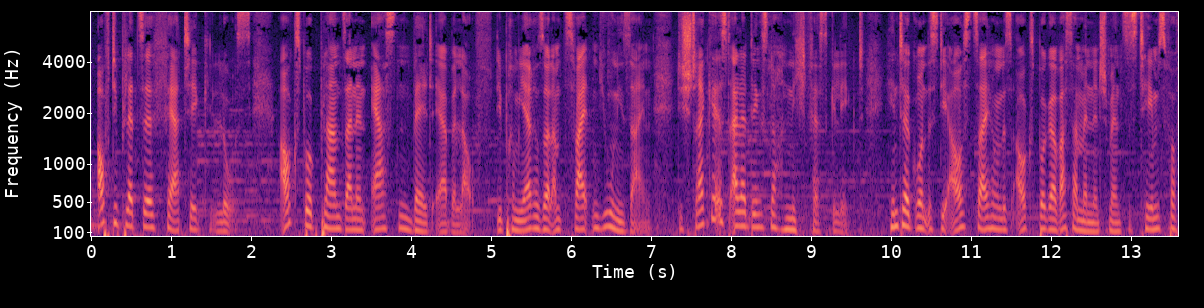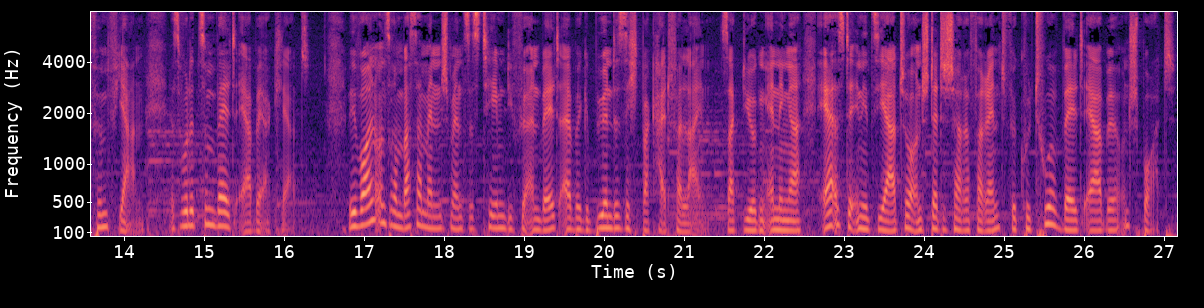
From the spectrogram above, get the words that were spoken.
Auf die Plätze, fertig, los. Augsburg plant seinen ersten Welterbelauf. Die Premiere soll am 2. Juni sein. Die Strecke ist allerdings noch nicht festgelegt. Hintergrund ist die Auszeichnung des Augsburger Wassermanagementsystems vor fünf Jahren. Es wurde zum Welterbe erklärt. Wir wollen unserem Wassermanagementsystem die für ein Welterbe gebührende Sichtbarkeit verleihen, sagt Jürgen Enninger. Er ist der Initiator und städtischer Referent für Kultur, Welterbe und Sport.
